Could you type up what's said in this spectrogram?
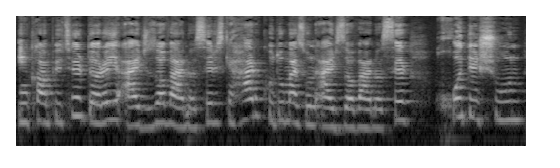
این کامپیوتر دارای اجزا و عناصری است که هر کدوم از اون اجزا و عناصر خودشون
